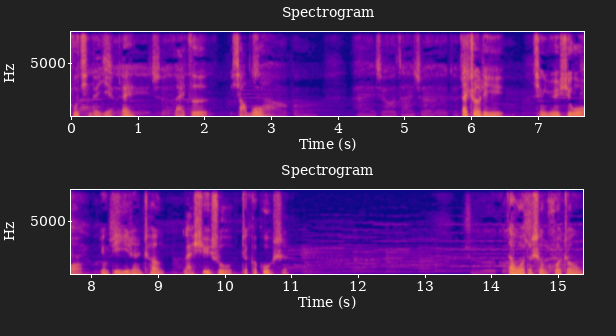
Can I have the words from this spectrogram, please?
父亲的眼泪，来自小木偶。在这里，请允许我用第一人称来叙述这个故事。在我的生活中，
